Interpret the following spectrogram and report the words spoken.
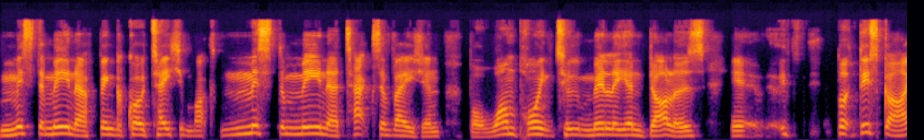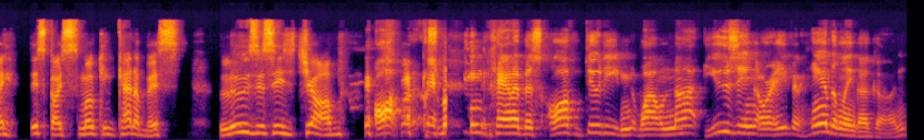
misdemeanor finger quotation marks misdemeanor tax evasion for 1.2 million dollars. It- it's- But this guy, this guy smoking cannabis, loses his job. off, smoking cannabis off duty while not using or even handling a gun.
